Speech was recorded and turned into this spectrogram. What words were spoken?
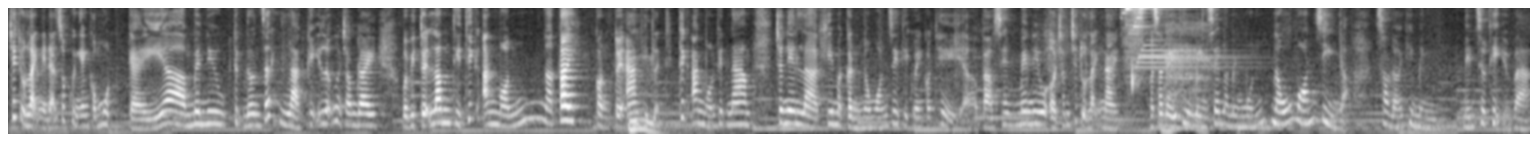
chiếc tủ lạnh này đã giúp Quỳnh Anh có một cái à, menu thực đơn rất là kỹ lưỡng ở trong đây. Bởi vì Tuệ Lâm thì thích ăn món à, Tây còn Tuệ An thì lại thích ăn món Việt Nam. Cho nên là khi mà cần nấu món gì thì Quỳnh Anh có thể à, vào xem menu ở trong chiếc tủ lạnh này. Và sau đấy thì mình xem là mình muốn nấu món gì nhỉ? Sau đó thì mình đến siêu thị và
